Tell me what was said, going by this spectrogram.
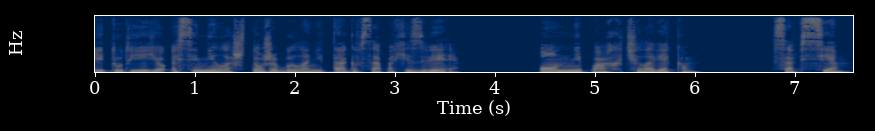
И тут ее осенило, что же было не так в запахе зверя. Он не пах человеком. Совсем.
